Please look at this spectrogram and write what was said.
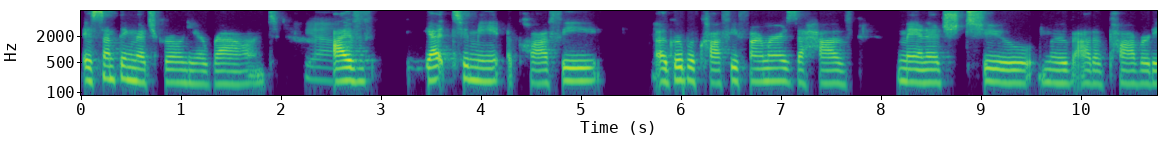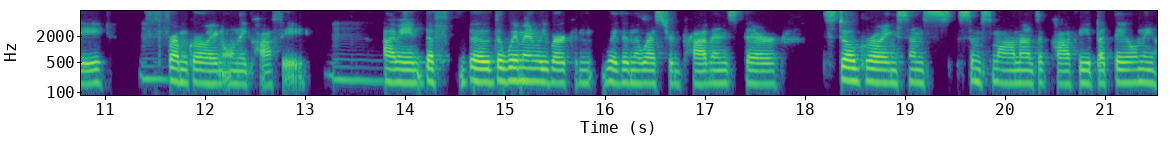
is something that's grown year round. Yeah. I've yet to meet a coffee, a group of coffee farmers that have managed to move out of poverty mm. from growing only coffee. Mm. I mean, the, the, the women we work in, with in the Western province, they're still growing some some small amounts of coffee but they only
